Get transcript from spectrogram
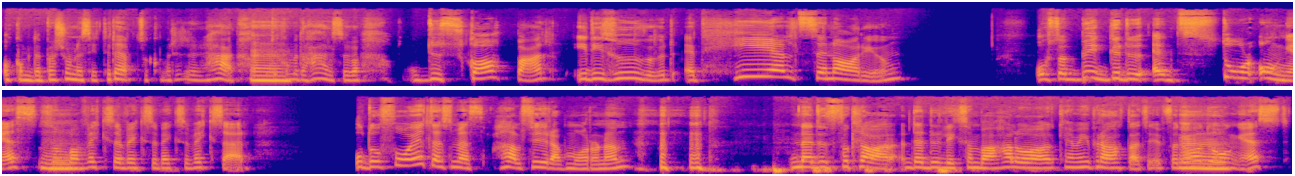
och om den personen säger till den så kommer det till det här. Och då kommer det här. Så du skapar i ditt huvud ett helt scenario och så bygger du en stor ångest som bara växer, växer, växer, växer. Och då får jag ett sms halv fyra på morgonen. när du förklarar, där du liksom bara, hallå kan vi prata typ? För då har du ångest.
